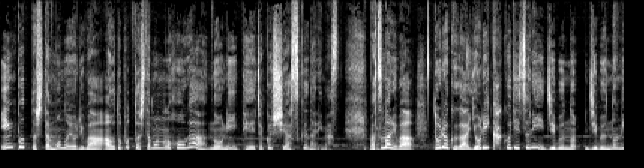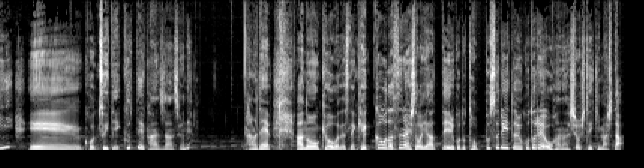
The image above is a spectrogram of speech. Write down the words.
インプットしたものよりはアウトプットしたものの方が脳に定着しやすくなります。まあ、つまりは、努力がより確実に自分の、自分の身に、えー、こうついていくっていう感じなんですよね。なので、あの、今日はですね、結果を出せない人がやっていることトップ3ということでお話をしてきました。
